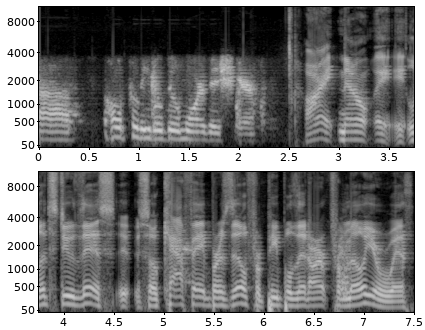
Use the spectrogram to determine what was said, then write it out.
uh, hopefully we'll do more this year. All right, now eh, eh, let's do this. Eh, So, Cafe Brazil, for people that aren't familiar with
